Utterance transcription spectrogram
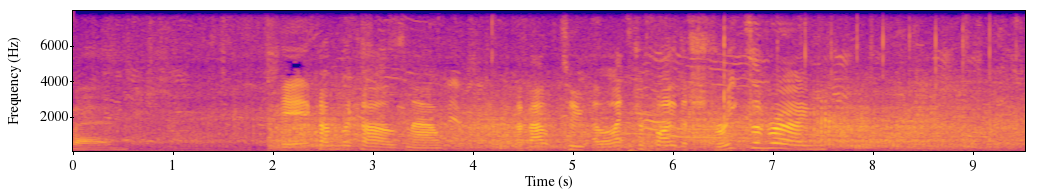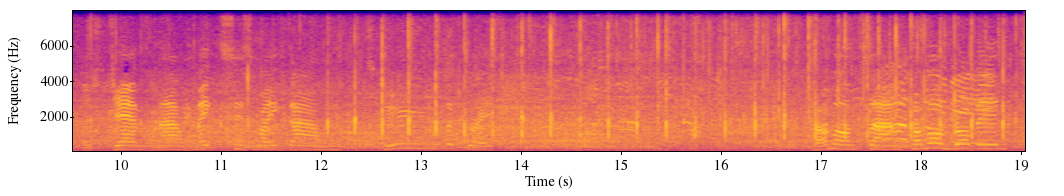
Verne. Here come the cars now, about to electrify the streets of Rome as Jev now makes his way down to the grid. Come on Sam, come on Robin.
